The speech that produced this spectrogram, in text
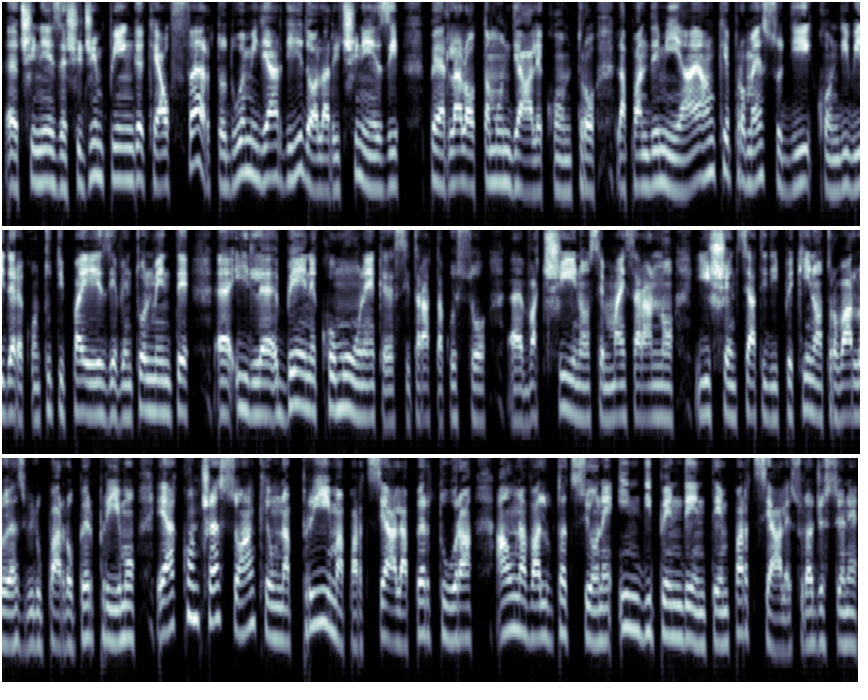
eh, cinese Xi Jinping che ha offerto 2 miliardi di dollari cinesi per la lotta mondiale contro la pandemia. E ha anche promesso di condividere con tutti i paesi eventualmente eh, il bene comune che si tratta questo eh, vaccino, semmai saranno gli scienziati di Pechino a trovarlo e a svilupparlo per primo e ha concesso anche anche una prima parziale apertura a una valutazione indipendente e imparziale sulla gestione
